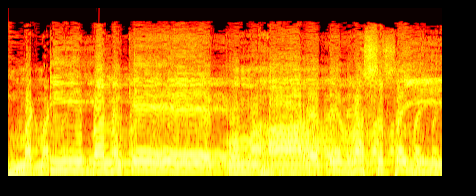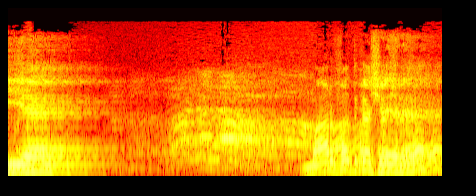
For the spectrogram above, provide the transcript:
مٹی بن کے کمہار دے وس پئی ہے۔ معرفت کا شعر ہے۔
